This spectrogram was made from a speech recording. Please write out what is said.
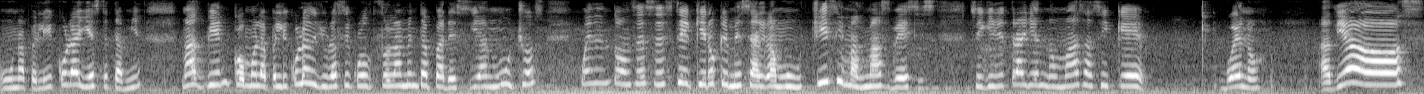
una película y este también. Más bien como la película de Jurassic World solamente aparecían muchos. Bueno, entonces este quiero que me salga muchísimas más veces. Seguiré trayendo más, así que bueno, adiós.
